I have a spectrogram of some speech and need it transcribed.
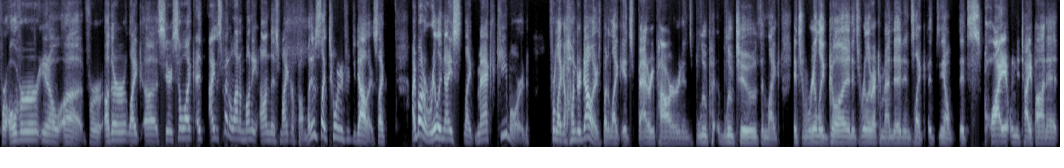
for over you know uh for other like uh series. So like I, I spent a lot of money on this microphone, but it was like two hundred fifty dollars. Like I bought a really nice like Mac keyboard for like a hundred dollars, but like it's battery powered and it's blue Bluetooth and like it's really good. It's really recommended. And it's like you know it's quiet when you type on it,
